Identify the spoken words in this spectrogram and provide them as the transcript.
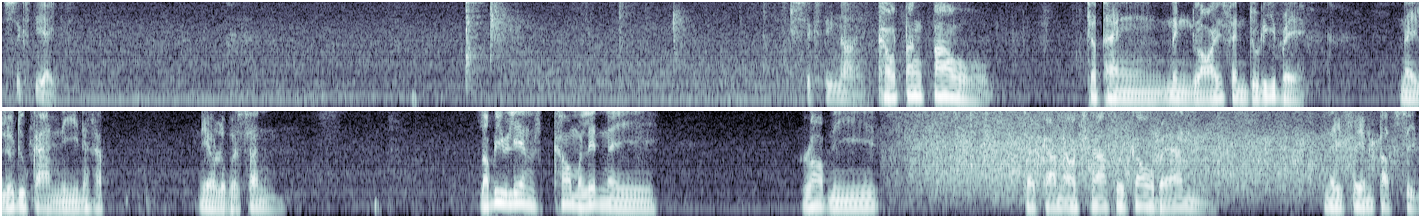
Sixty-eight. Sixty-nine. เขาตั้งเป้า จะแทง 100 เซนจูรี่เบรก ในฤดูกาลนี้นะครับเนียลโรเบอร์สันล็อบบี้วิลเลียนส์เข้ามาเล่นในรอบนี้ จากการเอาชนะเฟอร์เกิลแบรนในเฟรมตัดสิน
